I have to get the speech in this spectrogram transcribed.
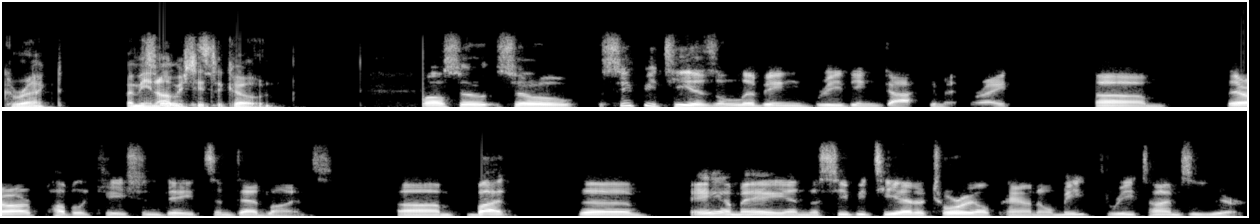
correct? I mean, so obviously it's a code. Well, so so CPT is a living, breathing document, right? Um, there are publication dates and deadlines, um, but the AMA and the CPT editorial panel meet three times a year,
